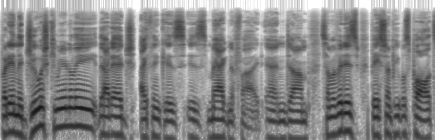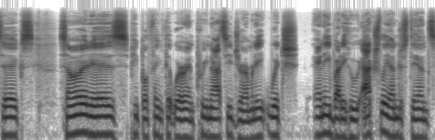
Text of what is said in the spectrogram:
But in the Jewish community, that edge I think is is magnified, and um, some of it is based on people's politics. Some of it is people think that we're in pre-Nazi Germany, which anybody who actually understands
